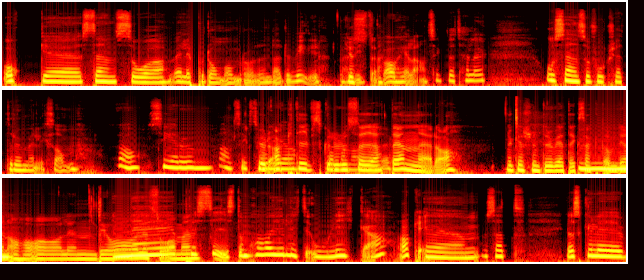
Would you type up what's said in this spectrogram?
Och eh, sen så, eller på de områden där du vill. Behöver Just inte det. vara hela ansiktet heller. Och sen så fortsätter du med liksom, ja, serum, Hur ansiktsolja. aktiv skulle du säga att den är då? Nu kanske inte du vet exakt om det är en Mm. AHA eller en BH Nej, eller så men precis. De har ju lite olika. okej, Ehm, så att jag skulle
